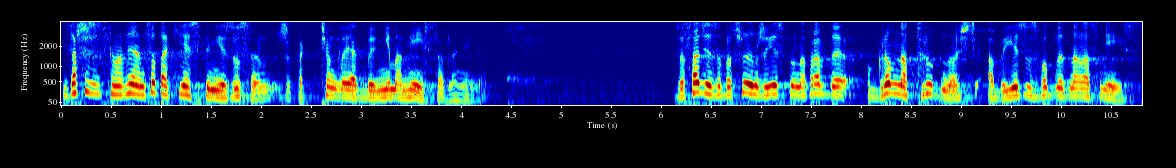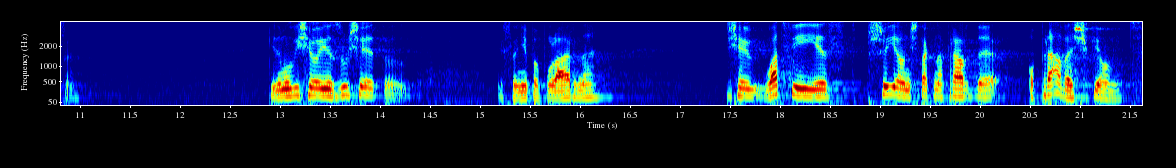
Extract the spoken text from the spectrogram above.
I zawsze się zastanawiałem, co tak jest z tym Jezusem, że tak ciągle jakby nie ma miejsca dla niego. W zasadzie zobaczyłem, że jest to naprawdę ogromna trudność, aby Jezus w ogóle znalazł miejsce. Kiedy mówi się o Jezusie, to jest to niepopularne. Dzisiaj łatwiej jest przyjąć tak naprawdę oprawę świąt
